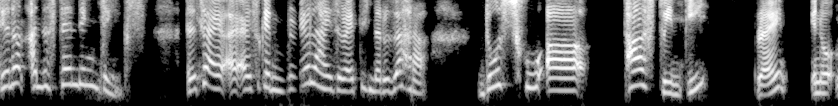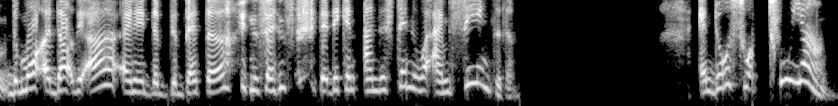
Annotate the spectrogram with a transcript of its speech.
they're not understanding things. And so I, I also can realize I teach Zahra, those who are past 20, right? You know, the more adult they are, and the, the better in the sense that they can understand what I'm saying to them. And those who are too young,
